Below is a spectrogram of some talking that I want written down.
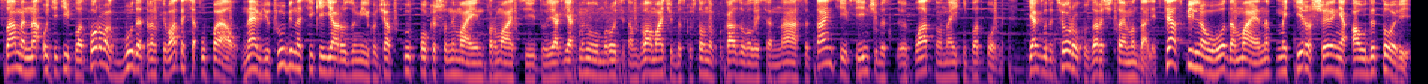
Саме на ott платформах буде транслюватися УПЛ. Не в Ютубі, наскільки я розумію, хоча б тут поки що немає інформації. То як, як минулому році там два матчі безкоштовно показувалися на сетанті, і всі інші безплатно на їхній платформі. Як буде цього року, зараз читаємо далі. Ця спільна угода має на меті розширення аудиторії,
